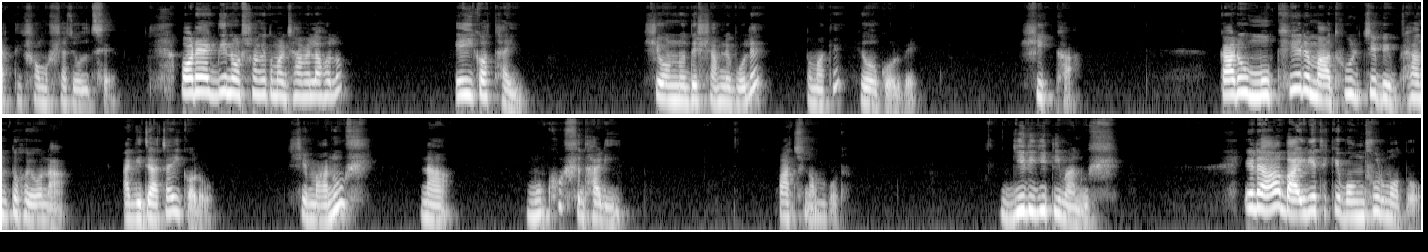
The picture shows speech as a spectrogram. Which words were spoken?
আর্থিক সমস্যা চলছে। পরে একদিন ওর সঙ্গে তোমার ঝামেলা হলো। এই কথাই সে অন্যদের সামনে বলে তোমাকে হেয় করবে। শিক্ষা, কারও মুখের মাধুর্যে বিভ্রান্ত হয়েও না। আগে যাচাই করো। সে মানুষ না মুখোশধারী? পাঁচ নম্বর। গিরগিটি মানুষ। এরা বাইরে থেকে বন্ধুর মতো।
